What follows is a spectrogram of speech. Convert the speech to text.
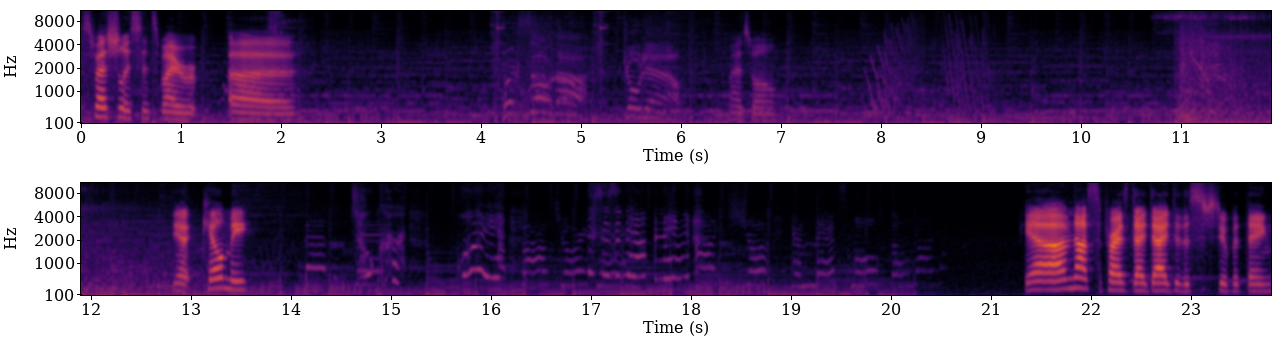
Especially since my, uh, might as well. Yeah, kill me. Yeah, I'm not surprised I died to this stupid thing.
